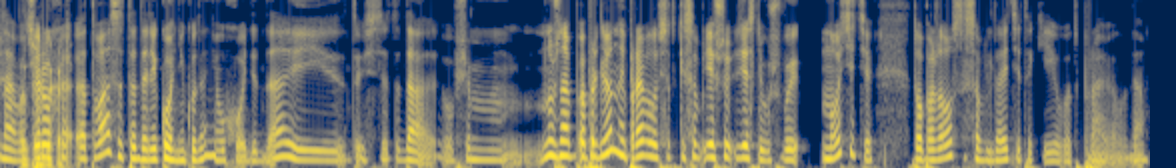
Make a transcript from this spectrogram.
Да, во-первых, от вас это далеко никуда не уходит, да, и, то есть это, да, в общем, нужно определенные правила все-таки, если, уж вы носите, то, пожалуйста, соблюдайте такие вот правила, да.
